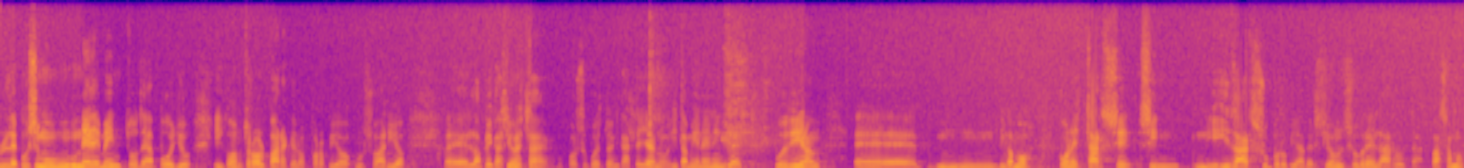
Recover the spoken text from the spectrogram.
le pusimos un, elemento de apoyo y control para que los propios usuarios, eh, la aplicación está, por supuesto, en castellano y también en inglés, pudieran eh, mm, digamos, conectarse sin, y dar su propia versión sobre la ruta. ¿Pasamos?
